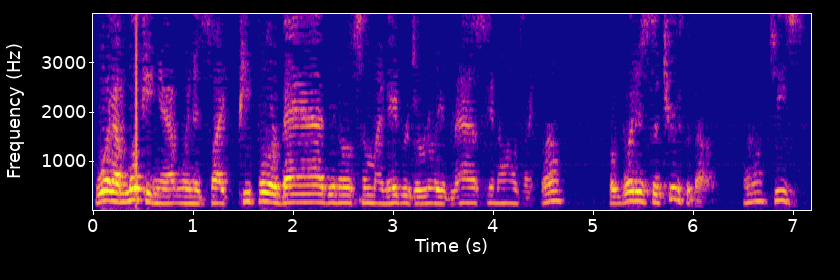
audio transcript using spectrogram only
what I'm looking at when it's like people are bad, you know, some of my neighbors are really a mess, you know. It's like, well, but what is the truth about it? Well, Jesus.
